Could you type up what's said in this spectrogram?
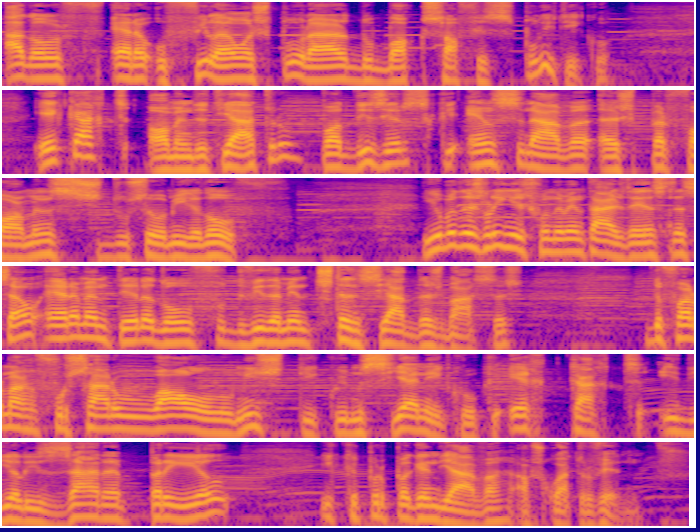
Adolf era o filão a explorar do box office político. Eckhart, homem de teatro, pode dizer-se que encenava as performances do seu amigo Adolfo. E uma das linhas fundamentais da encenação era manter Adolfo devidamente distanciado das massas, de forma a reforçar o halo místico e messiânico que Eckhart idealizara para ele e que propagandeava aos quatro ventos.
